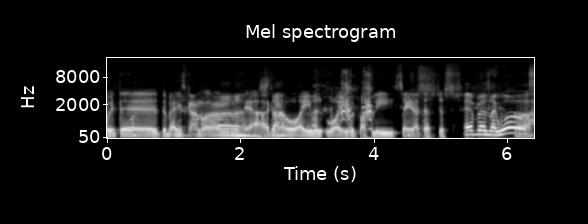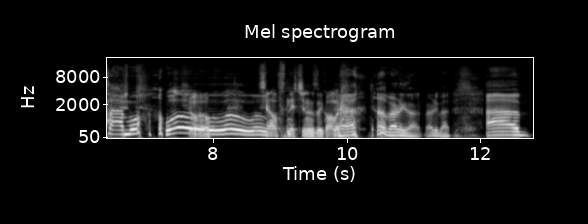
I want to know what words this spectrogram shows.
with the the betting scandal. And, Uh, yeah, I don't know why you would why you would possibly say that. That's just Everyone's like, Whoa, Oh, Sam, whoa, whoa, whoa, whoa. self snitching as they call it. Uh, very bad, very bad. Um,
